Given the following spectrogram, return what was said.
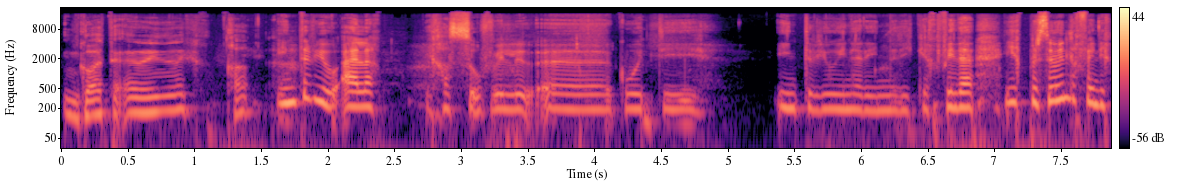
in guter Erinnerung gehabt? Interview, eigentlich, ich habe so viele äh, gute Interview in Erinnerung. Ich, finde, ich persönlich finde, ich,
